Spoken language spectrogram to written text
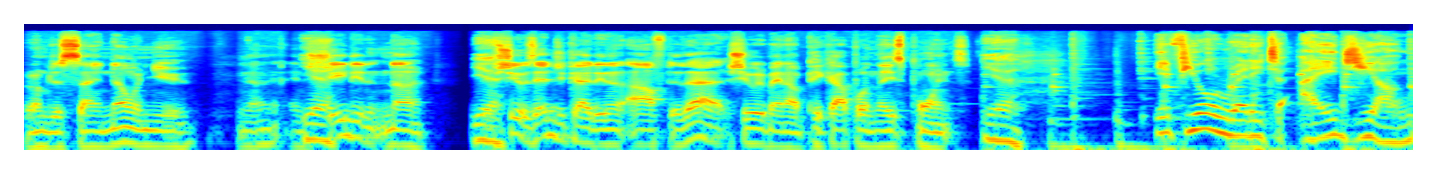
But I'm just saying, no one knew. You know, and Yeah. she didn't know. Yeah. If she was educated after that, she would have been able to pick up on these points. Yeah. If you're ready to age young,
